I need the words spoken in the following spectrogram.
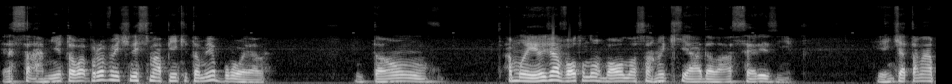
Essa arminha, tá, provavelmente nesse mapinha aqui também é boa ela. Então, amanhã já volta ao normal a nossa ranqueada lá, a sériezinha. E a gente já tá na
